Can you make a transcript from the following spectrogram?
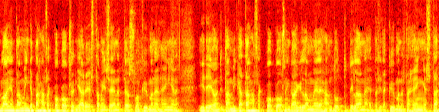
laajentaa minkä tahansa kokouksen järjestämiseen, että jos sulla on kymmenen hengen ideointi tai mikä tahansa kokous, niin kaikilla meillähän on tuttu tilanne, että siitä kymmenestä hengestä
